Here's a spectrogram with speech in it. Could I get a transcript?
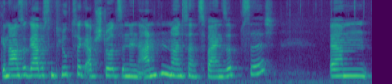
Genauso gab es einen Flugzeugabsturz in den Anden 1972. Ähm,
